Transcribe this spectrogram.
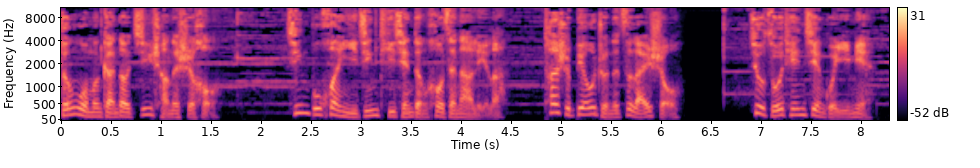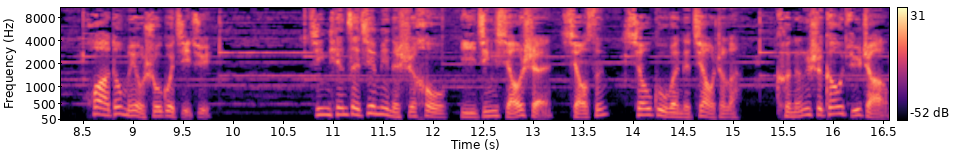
等我们赶到机场的时候，金不换已经提前等候在那里了。他是标准的自来熟。就昨天见过一面，话都没有说过几句。今天在见面的时候，已经小沈、小孙、肖顾问的叫着了。可能是高局长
